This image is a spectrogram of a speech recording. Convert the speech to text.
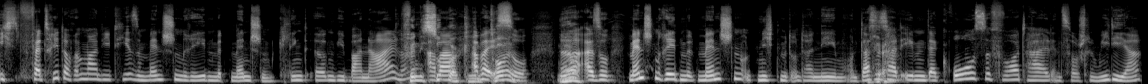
ich vertrete auch immer die These, Menschen reden mit Menschen. Klingt irgendwie banal, ne? Finde ich aber, super, klingt aber toll. ist so. Ne? Ja. Also Menschen reden mit Menschen und nicht mit Unternehmen. Und das ist Ja. halt eben der große Vorteil in Social Media,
